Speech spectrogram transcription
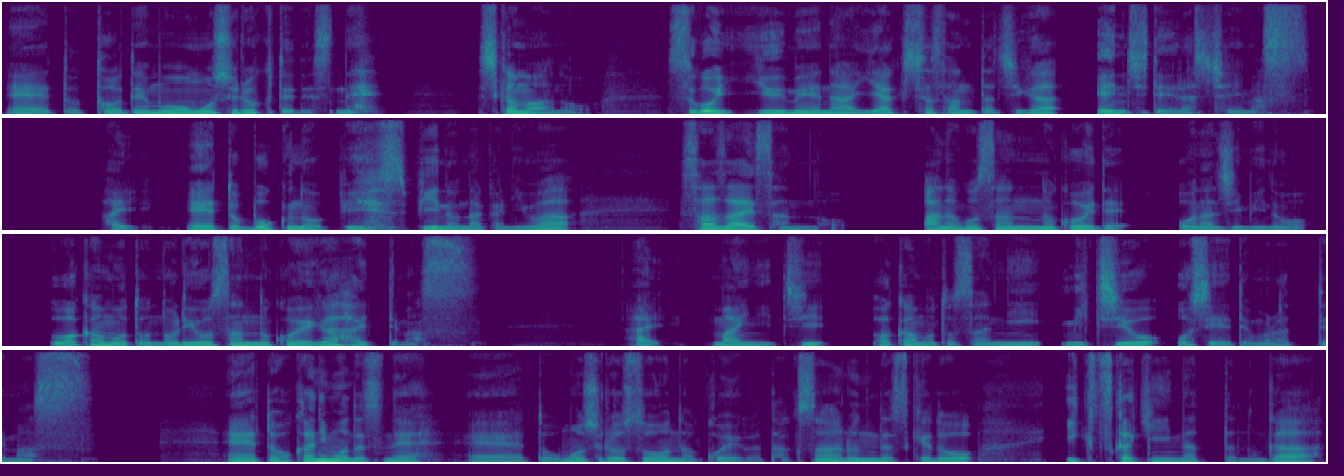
えっ、ー、と、とても面白くてですね、しかもあの、すごい有名な役者さんたちが演じていらっしゃいます。はい。えっ、ー、と、僕の PSP の中には、サザエさんのアナゴさんの声でおなじみの若本のりおさんの声が入ってます。はい。毎日若本さんに道を教えてもらってます。え、ー、と、他にもですね、え、ー、と、面白そうな声がたくさんあるんですけど、いくつか気になったのが、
